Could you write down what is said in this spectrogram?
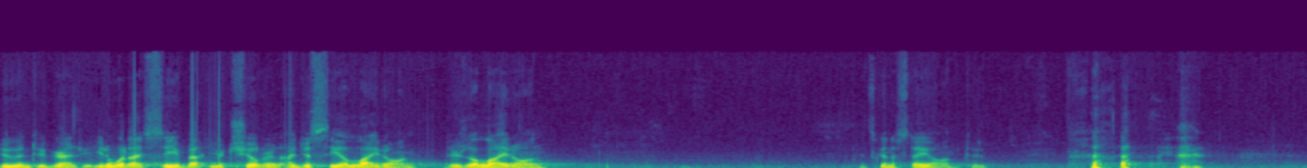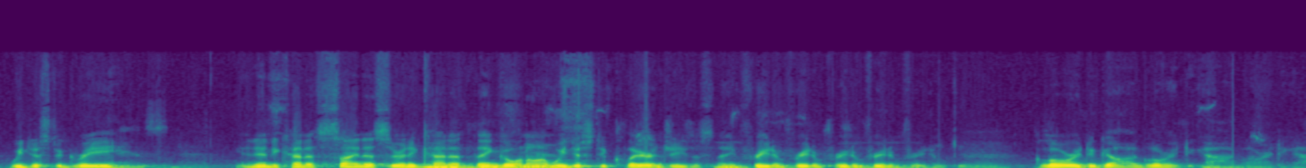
Two and two grandchildren. You know what I see about your children? I just see a light on. There's a light on. It's going to stay on, too. we just agree in any kind of sinus or any kind of thing going on, we just declare in Jesus' name freedom, freedom, freedom, freedom, freedom. Glory to God, glory to God, glory to God.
